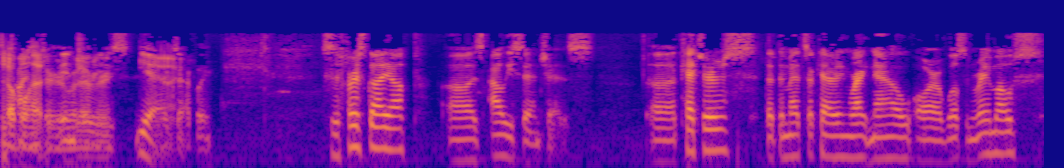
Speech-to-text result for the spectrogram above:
Doubleheader or injuries. Yeah, Yeah. exactly. So the first guy up uh, is Ali Sanchez. Uh, catchers that the Mets are carrying right now are Wilson Ramos,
